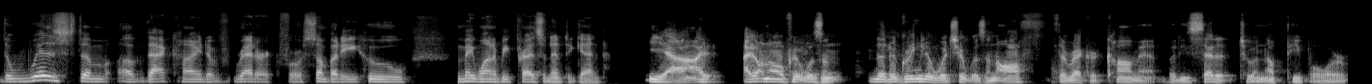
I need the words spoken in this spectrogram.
the wisdom of that kind of rhetoric for somebody who may want to be president again. Yeah, I, I don't know if it wasn't the degree to which it was an off the record comment, but he said it to enough people or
